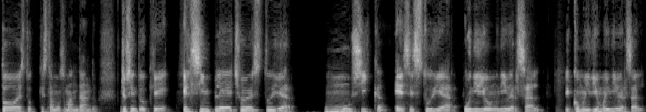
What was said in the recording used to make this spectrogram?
todo esto que estamos mandando, yo siento que el simple hecho de estudiar música es estudiar un idioma universal, que como idioma universal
